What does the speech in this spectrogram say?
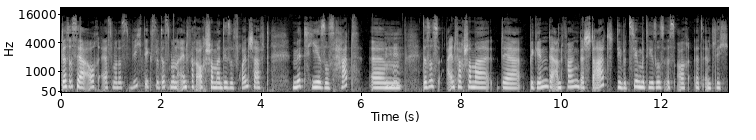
Das ist ja auch erstmal das Wichtigste, dass man einfach auch schon mal diese Freundschaft mit Jesus hat. Ähm, mhm. Das ist einfach schon mal der Beginn, der Anfang, der Start. Die Beziehung mit Jesus ist auch letztendlich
